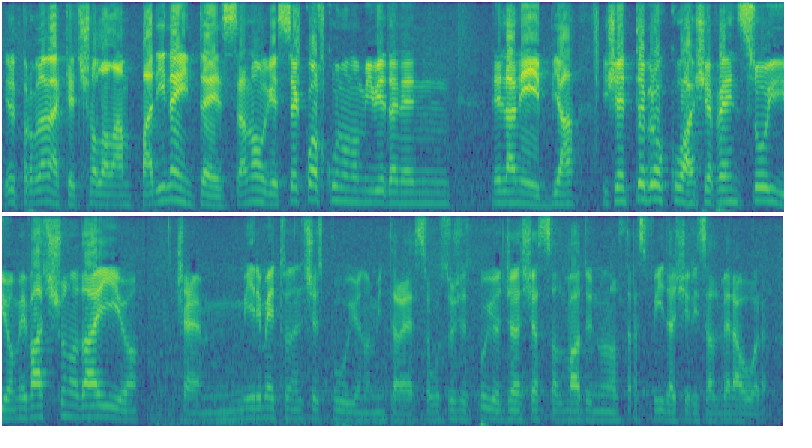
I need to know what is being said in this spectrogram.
il problema è che ho la lampadina in testa, no? Che se qualcuno non mi vede ne nella nebbia. Dice te preoccupare, ci penso io, mi faccio notare io. Cioè, mi rimetto nel cespuglio, non mi interessa. Questo cespuglio già ci ha salvato in un'altra sfida, ci risalverà ora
